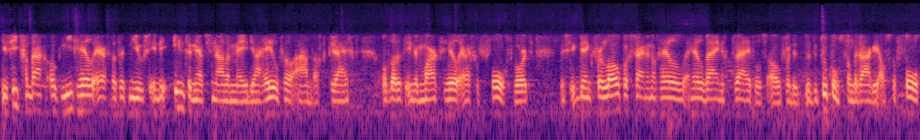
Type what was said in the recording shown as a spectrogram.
Je ziet vandaag ook niet heel erg dat het nieuws in de internationale media heel veel aandacht krijgt. Of dat het in de markt heel erg gevolgd wordt. Dus ik denk voorlopig zijn er nog heel, heel weinig twijfels over de, de toekomst van Draghi als gevolg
